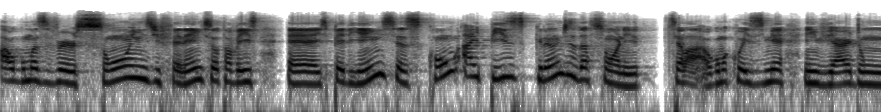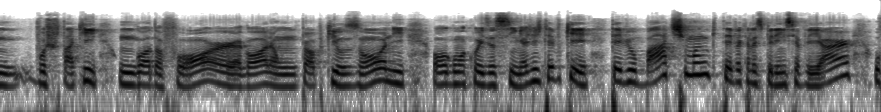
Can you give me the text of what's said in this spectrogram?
algumas versões diferentes ou talvez é, experiências com IPs grandes da Sony sei lá, alguma coisinha enviar de um, vou chutar aqui, um God of War, agora um próprio Killzone, ou alguma coisa assim. A gente teve o quê? Teve o Batman, que teve aquela experiência VR, o,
